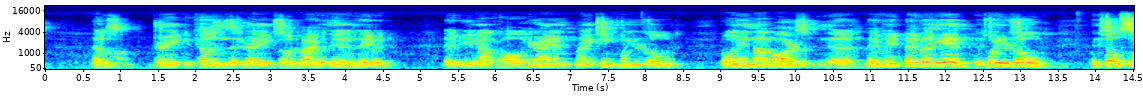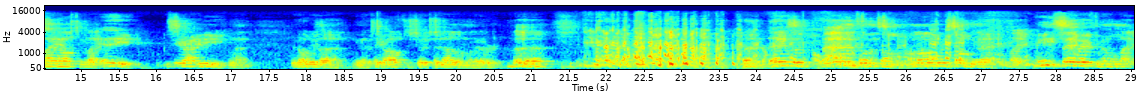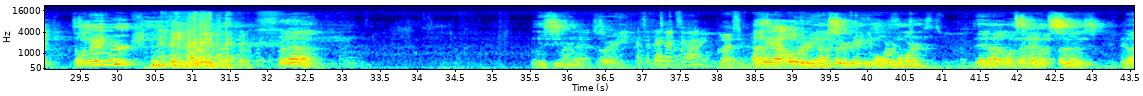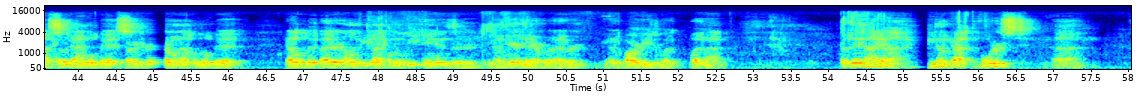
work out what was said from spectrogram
that was drank and cousins that drank, so I would ride with them, and they would they would give me alcohol. Here I am, 19, 20 years old, going in and out of bars. Uh, they would leave, they would let me in at 20 years old until somebody else was like, "Hey, you see your ID?" And I would always, uh, you know, take off, just go to another one, whatever. But, uh, but that a bad influence on me. My mom always told me that, like, you need to stay away from him. I'm like, it's the only way it work. but, uh, let me see where I'm at, sorry. That's okay. Bless you. As I got older, you know, I started drinking more and more. Then uh, once I had my sons, you know, I slowed down a little bit, started growing up a little bit, got a little bit better. It'd only be like on the weekends or you know here and there or whatever, you know, parties or what whatnot. But then I, uh, you know, got divorced uh,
